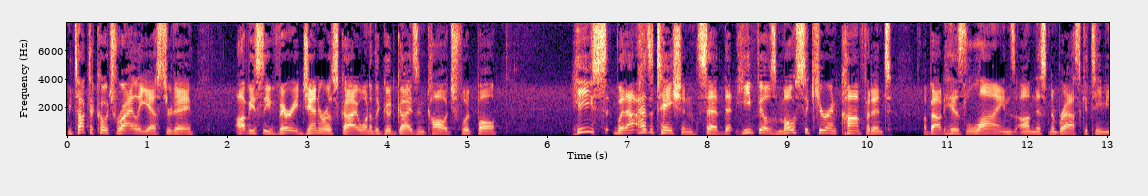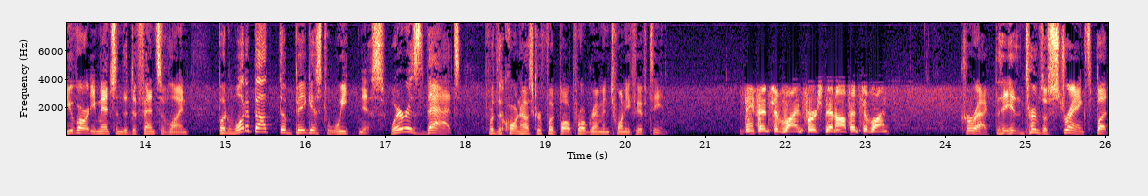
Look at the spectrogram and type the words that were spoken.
We talked to Coach Riley yesterday. Obviously, very generous guy, one of the good guys in college football. He, without hesitation, said that he feels most secure and confident about his lines on this Nebraska team. You've already mentioned the defensive line, but what about the biggest weakness? Where is that for the Cornhusker football program in 2015? Defensive line first, then offensive line? Correct. In terms of strength, but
